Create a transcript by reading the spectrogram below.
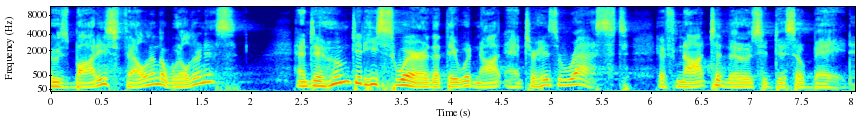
whose bodies fell in the wilderness? And to whom did he swear that they would not enter his rest, if not to those who disobeyed?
